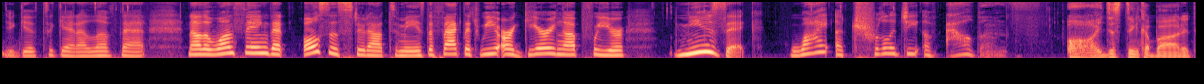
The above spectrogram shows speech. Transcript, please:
You give to get. I love that. Now, the one thing that also stood out to me is the fact that we are gearing up for your music. Why a trilogy of albums? Oh, I just think about it.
